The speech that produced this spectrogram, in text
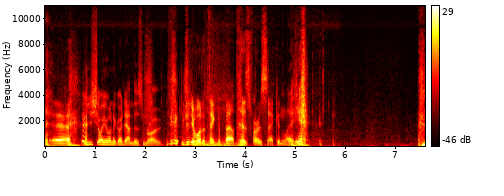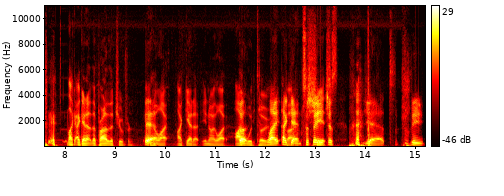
Yeah. are you sure you want to go down this road? Do you want to think about this for a second, lady? Like, I get it. They're proud of the children. Yeah. know, like, I get it. You know, like, I would too. Like again, to be just yeah, to be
